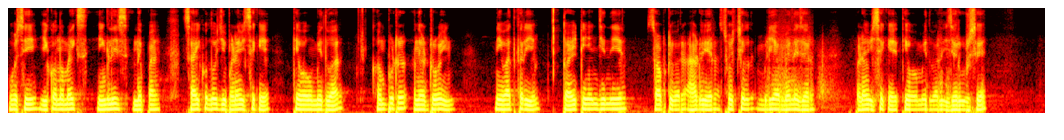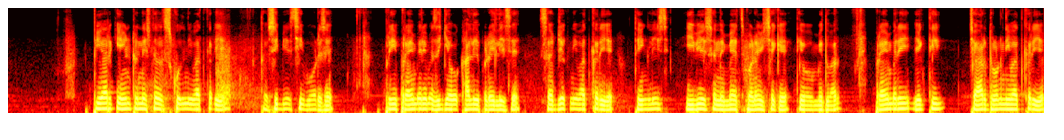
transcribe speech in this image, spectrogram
OC, economics, English અને સાયકોલોજી ભણાવી શકે તેવા ઉમેદવાર. કમ્પ્યુટર અને ડ્રોઈંગની વાત કરીએ, તો IT engineer, software, hardware, social media manager ભણાવી શકે તેવા ઉમેદવારની જરૂર છે. પીઆરકે ઇન્ટરનેશનલ સ્કૂલની વાત કરીએ તો સીબીએસસી બોર્ડ છે. પ્રી પ્રાઇમરીમાં જગ્યાઓ ખાલી પડેલી છે. સબ્જેક્ટની વાત કરીએ, તો ઇંગ્લિશ ઈવીએસ અને મેથ્સ ભણાવી શકે તેવા ઉમેદવાર. પ્રાઇમરી એકથી ચાર ધોરણની વાત કરીએ,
